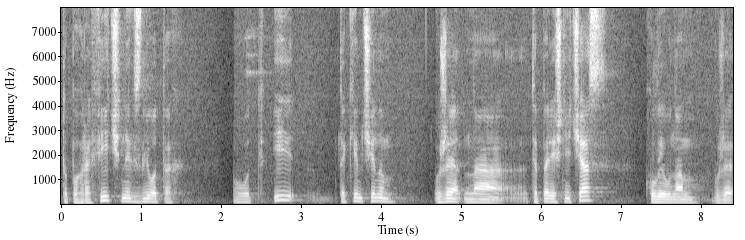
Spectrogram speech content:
топографічних зльотах. От. І таким чином, вже на теперішній час, коли нам вже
